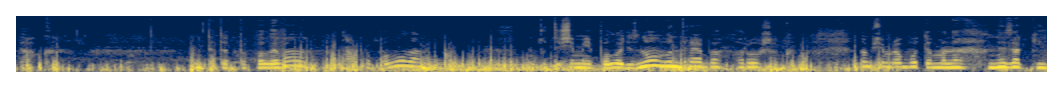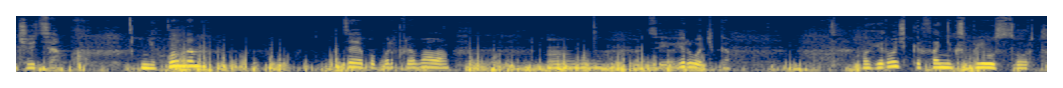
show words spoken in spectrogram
Так. Тут пополивала, а прополола. Тут ще мені полоть знову треба, горошок. В общем, робота в мене не закінчується ніколи. Це я поперкривала ці огірочки. Огірочки Фенікс Плюс сорт.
